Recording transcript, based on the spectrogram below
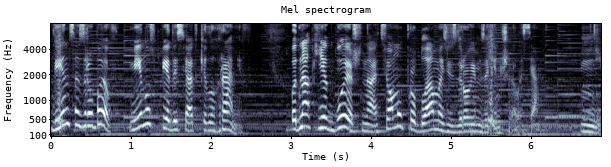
він це зробив мінус 50 кілограмів. Однак, якби ж на цьому проблеми зі здоров'ям закінчилися? Ні.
